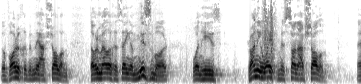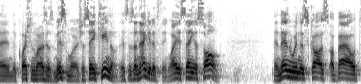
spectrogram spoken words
the. David HaMelech is saying a Mizmor, when he's running away from his son Avshalom. And the question is, Mizmor, I should say Kino. This is a negative thing. Why are you saying a song? And then we're going to discuss about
